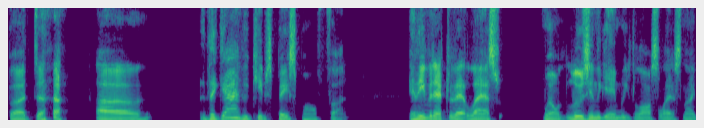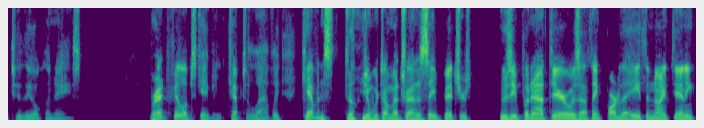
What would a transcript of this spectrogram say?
but uh, uh, the guy who keeps baseball fun, and even after that last well, losing the game we lost last night to the Oakland A's. Brett Phillips kept, kept it lively. Kevin still, you know, we're talking about trying to save pitchers. Who's he putting out there was, I think, part of the eighth and ninth inning.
